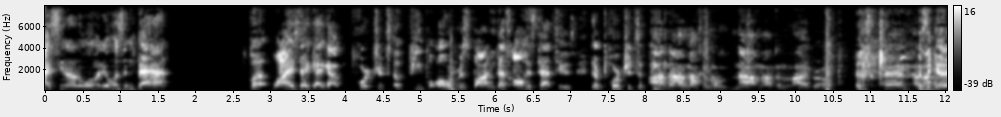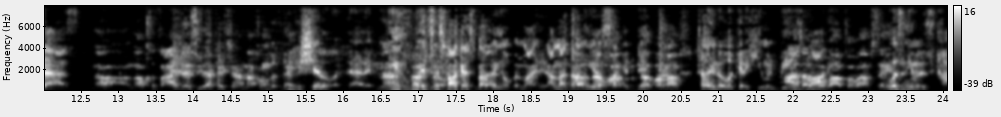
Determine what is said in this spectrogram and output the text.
I seen on a woman, it wasn't bad. But why is that guy got portraits of people all over his body? That's all his tattoos. They're portraits of people. Uh, no, I'm not gonna. No, I'm not gonna lie, bro. And it was a good ass. No, no, because I didn't see that picture. I'm not gonna look at that You picture. should have looked at it. Nah, You- it's this no. podcast about But- being open minded. I'm not No, telling you no, to suck but- a dick, no, but bro. I'm- I'm telling you to look at a human being's I know, body. but, what- but what I'm saying, It wasn't even his cock.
